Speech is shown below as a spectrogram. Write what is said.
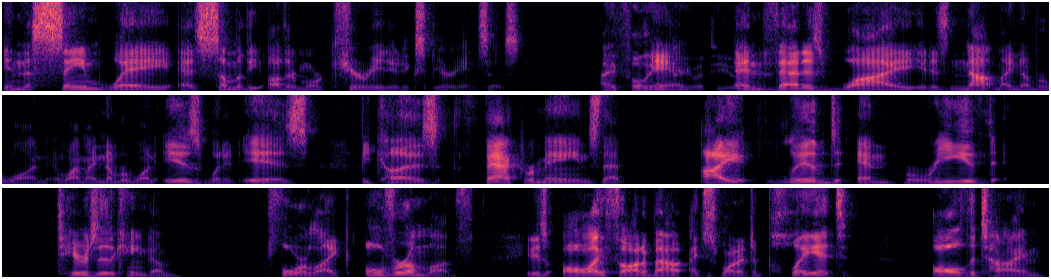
in the same way as some of the other more curated experiences. I fully and, agree with you. And that is why it is not my number one and why my number one is what it is. Because the fact remains that I lived and breathed Tears of the Kingdom for like over a month. It is all I thought about. I just wanted to play it all the time.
